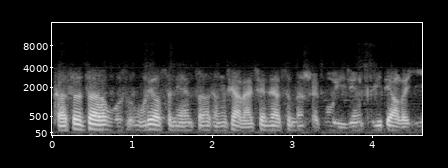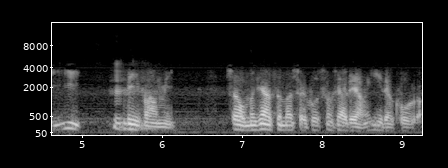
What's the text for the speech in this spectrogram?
可是这五十五六十年折腾下来，现在石门水库已经淤掉了一亿。立方米，所以我们现在石门水库剩下两亿的库容。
